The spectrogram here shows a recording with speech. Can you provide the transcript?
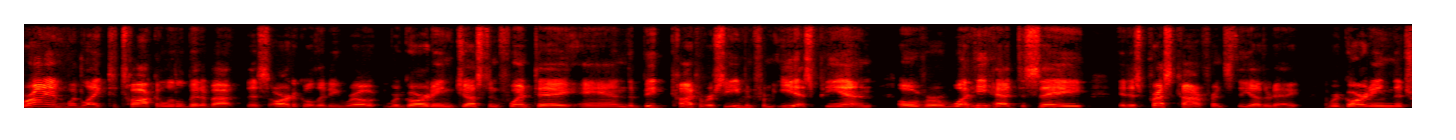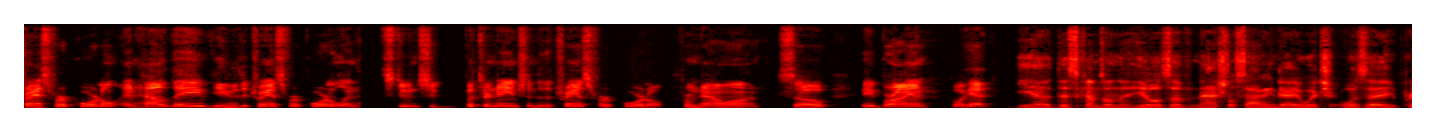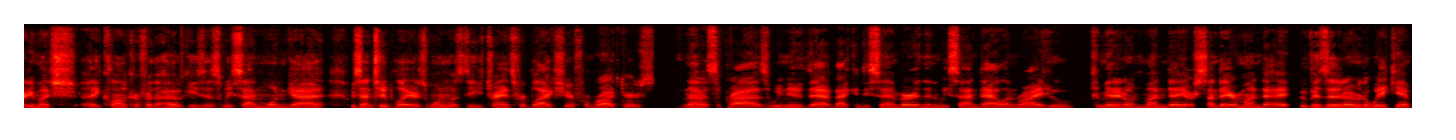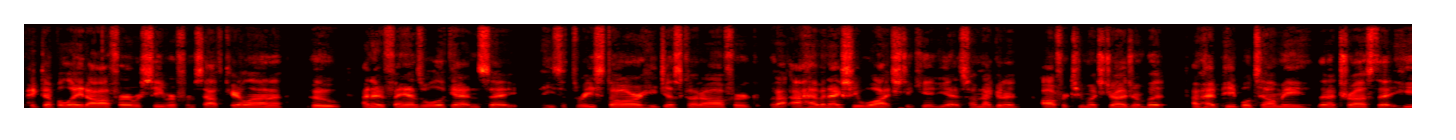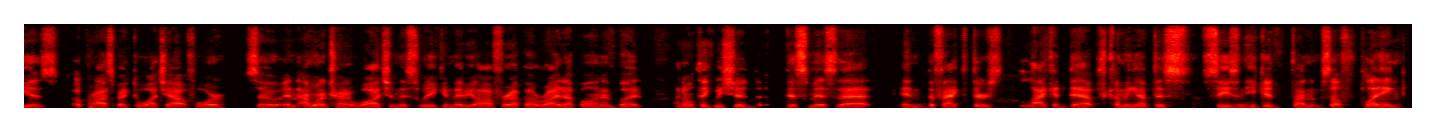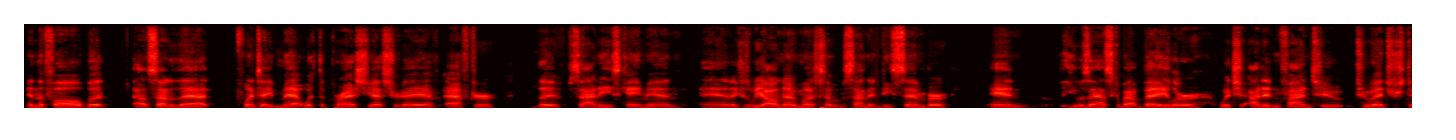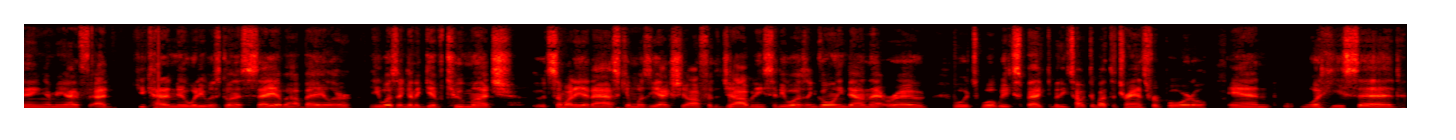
Brian would like to talk a little bit about this article that he wrote regarding Justin Fuente and the big controversy, even from ESPN, over what he had to say at his press conference the other day regarding the transfer portal and how they view the transfer portal and students who put their names into the transfer portal from now on. So, hey, Brian, go ahead. Yeah, this comes on the heels of National Signing Day, which was a pretty much a clunker for the Hokies as we signed one guy. We signed two players. One was the transfer Blackshear from Rutgers. Not a surprise. We knew that back in December. And then we signed Dallin Wright, who committed on Monday or Sunday or Monday, who visited over the weekend, picked up a late offer, a receiver from South Carolina, who I know fans will look at and say, he's a three star. He just got offered, but I, I haven't actually watched the kid yet. So I'm not going to offer too much judgment. But I've had people tell me that I trust that he is a prospect to watch out for. So, and I'm going to try to watch him this week and maybe offer up a write up on him, but I don't think we should dismiss that. And the fact that there's lack of depth coming up this season, he could find himself playing in the fall. But outside of that, Fuente met with the press yesterday after the signees came in, and because we all know most of them signed in December, and he was asked about Baylor, which I didn't find too too interesting. I mean, I, I you kind of knew what he was going to say about Baylor. He wasn't going to give too much. Somebody had asked him, was he actually offered the job? And he said he wasn't going down that road, which what we expected. But he talked about the transfer portal. And what he said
